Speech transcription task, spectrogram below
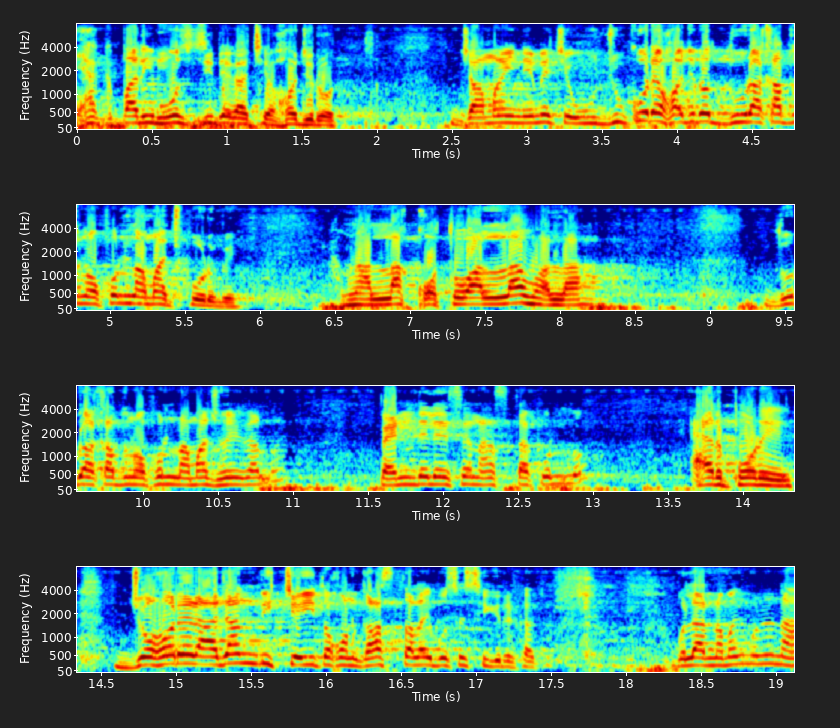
একবারই মসজিদে গেছে হজরত জামাই নেমেছে, উজু করে হজরত দুরাকাত নফল নামাজ পড়বে। আল্লাহ কত আল্লাহ আল্লাহ। দুরাকাত নফল নামাজ হয়ে গেল। প্যান্ডেলে এসে নাস্তা করল। এরপরে জোহরের আজান দিচ্ছে, এই তখন গাছতলায় বসে সিগারেট খাচ্ছে। বলে, আর নামাজ মনে না,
